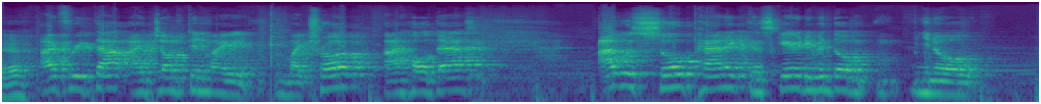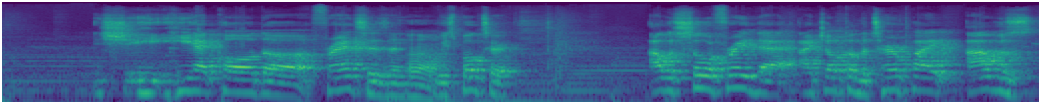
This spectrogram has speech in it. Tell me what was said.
Yeah. I freaked out. I jumped in my my truck. I hauled ass. I was so panicked and scared, even though you know she, he had called uh, Francis and Uh. we spoke to her. I was so afraid that I jumped on the turnpike. I was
